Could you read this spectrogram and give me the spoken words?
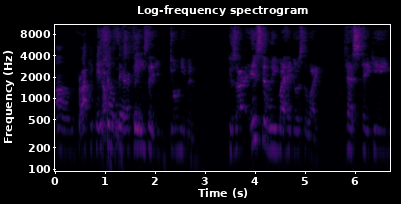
Um, for occupational God, therapy, Things that you don't even because I instantly my head goes to like test taking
